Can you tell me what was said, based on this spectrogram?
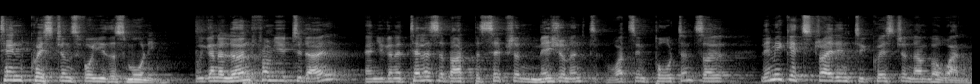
10 questions for you this morning. We're going to learn from you today, and you're going to tell us about perception measurement, what's important. So, let me get straight into question number one.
